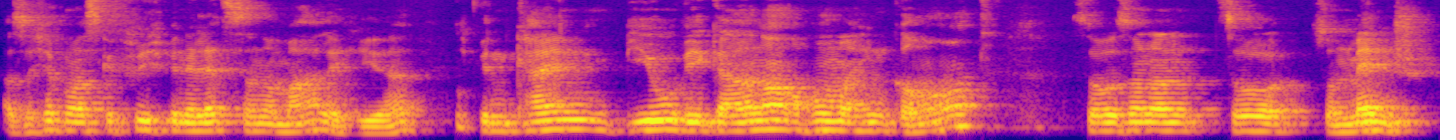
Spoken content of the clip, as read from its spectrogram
Also ich habe mal das Gefühl, ich bin der letzte Normale hier. Ich bin kein Bio-Veganer, oh mein Gott, so, sondern so, so ein Mensch.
